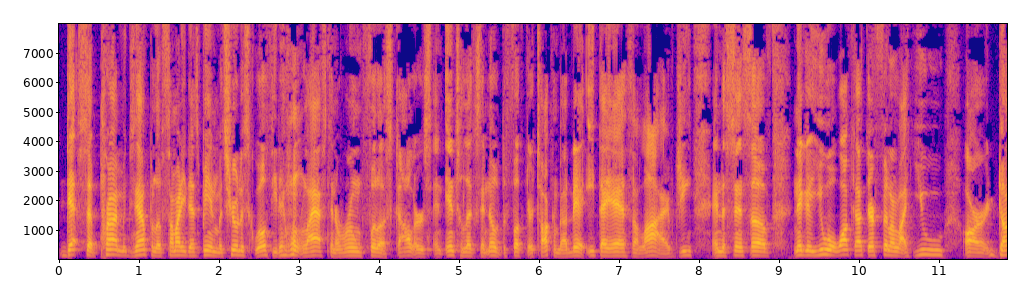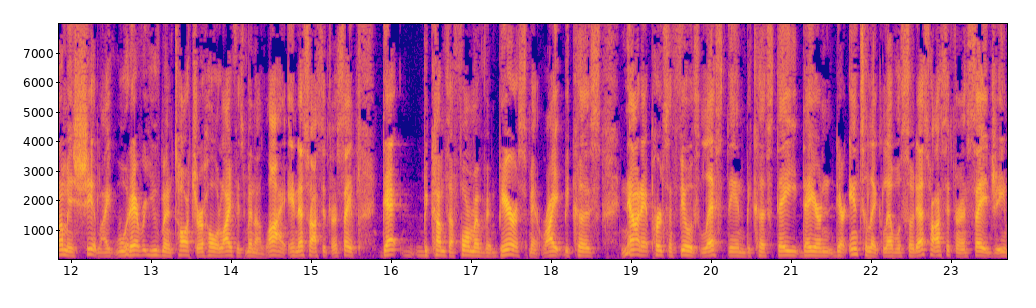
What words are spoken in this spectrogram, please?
that's a prime example of somebody that's being materialistic wealthy. They won't last in a room full of scholars and intellects that know what the fuck they're talking about. They'll eat their ass alive, G. In the sense of, nigga, you will walk out there feeling like you are dumb as shit. Like whatever you've been taught your whole life has been a lie. And that's why I sit there and say that becomes a form of embarrassment, right? Because now that person feels less than because they they are their intellect level. So that's why I sit there and say, G,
